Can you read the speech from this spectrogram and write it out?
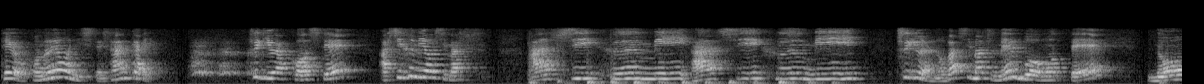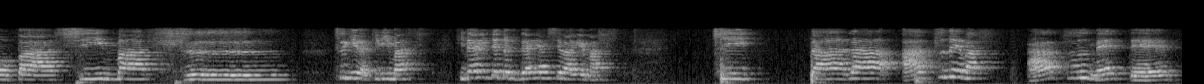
手をこのようにして3回。次はこうして足踏みをします。足踏み足踏み。次は伸ばします。綿棒を持って伸ばします。次は切ります。左手と左足を上げます。切ったら集めます。集めて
